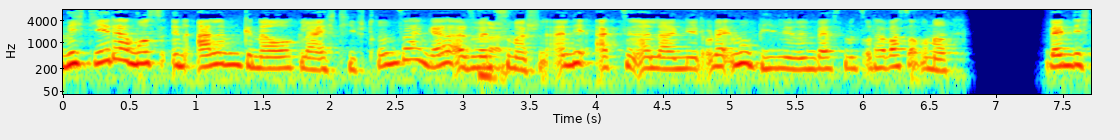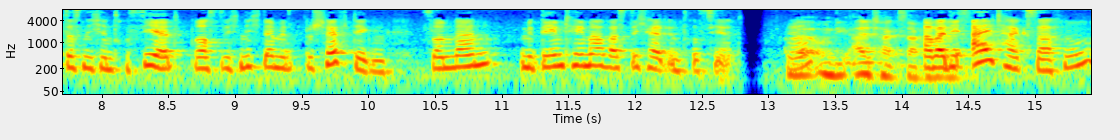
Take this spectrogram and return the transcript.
nicht jeder muss in allem genau gleich tief drin sein, gell? Also wenn es zum Beispiel an die Aktienanlagen geht oder Immobilieninvestments oder was auch immer. Wenn dich das nicht interessiert, brauchst du dich nicht damit beschäftigen, sondern mit dem Thema, was dich halt interessiert. Aber Ja? um die Alltagssachen. Aber die. Alltagssachen,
